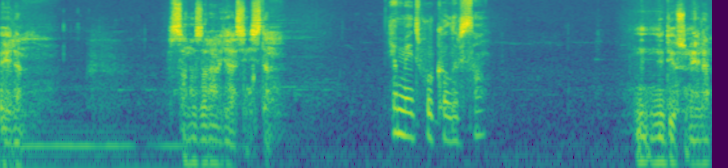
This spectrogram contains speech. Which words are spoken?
Eylem. Sana zarar gelsin istemem. Ya mecbur kalırsan? Ne, ne diyorsun Eylem?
